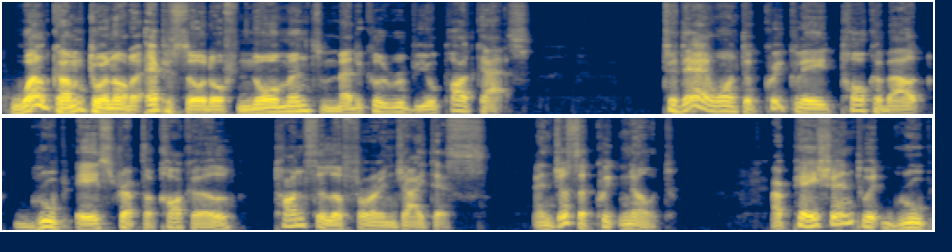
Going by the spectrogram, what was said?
Welcome to another episode of Norman's Medical Review Podcast. Today, I want to quickly talk about Group A streptococcal tonsillopharyngitis. And just a quick note a patient with Group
